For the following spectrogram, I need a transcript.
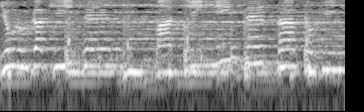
夜が来て街に出た時に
